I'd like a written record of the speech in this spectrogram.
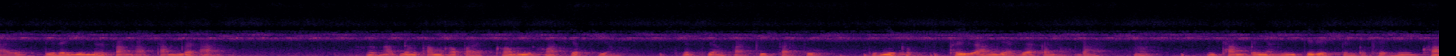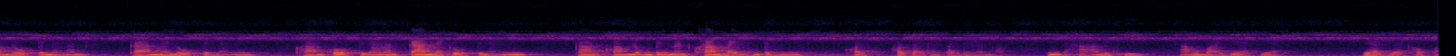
ฉัย หรือได้ยินได้ฟังอัดธรรมได้อ่านเรื่องอัดเรื่องธรรมเข้าไป ก็มีข้อเทียบเทียง เทียบเทียงฝ่ายผิดฝ่ายถูกทีนี้ก็พยายามแยกแยะกันออกได้ทำเป็นอย่างนี้กิเลสเป็นประเภทนี้ ความโลภเป็นอย่างนั้น การไม่โลภเป็นอย่างนี้ ความโกรธเป็นอย่างนั้น การไม่โกรธเป็นอย่างนี้ การความหลงเป็นนั้นความไม่หลงเป็นนี้ ค่อยเข้าใจกันไปโดยลำดับนี่หาวิธีหาอุบายแยกแยะแยกแยะเข้าไป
